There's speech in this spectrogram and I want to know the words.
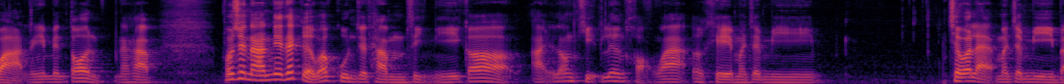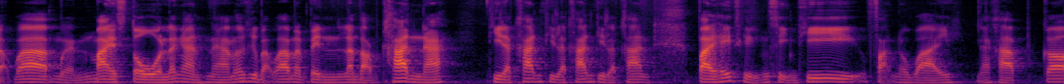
วาดอะไรนี้เป็นต้นนะครับ เพราะฉะนั้นเนี่ยถ้าเกิดว่าคุณจะทำสิ่งนี้ก็อาจจะต้องคิดเรื่องของว่าโอเคมันจะมีเชื่อว่าแหละมันจะมีแบบว่าเหมือน milestone แล้วกันนะก็คือแบบว่ามันเป็นลำดับขั้นนะทีละขั้นทีละขั้นทีละขั้น ไปให้ถึงสิ่งที่ฝันเอาไว้นะครับ ก็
